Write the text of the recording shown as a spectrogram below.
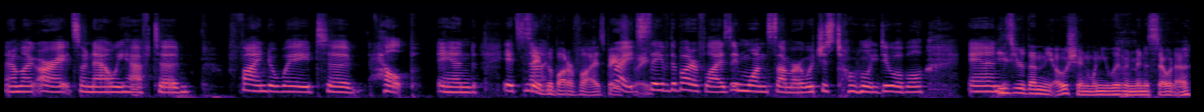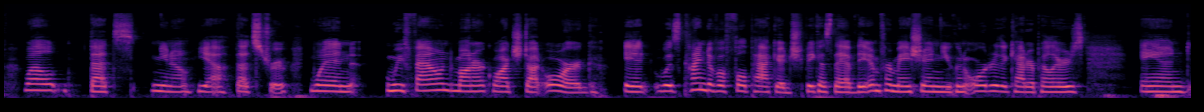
And I'm like, all right, so now we have to find a way to help. And it's Save not, the butterflies, basically. right, save the butterflies in one summer, which is totally doable. And Easier than the ocean when you live in Minnesota. well, that's, you know, yeah, that's true. When we found monarchwatch.org, it was kind of a full package because they have the information, you can order the caterpillars, and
